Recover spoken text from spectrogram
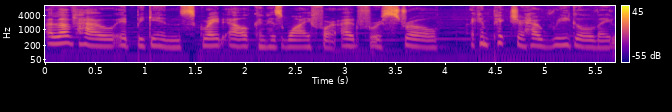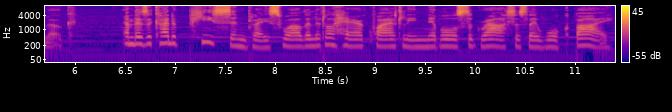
I love how it begins. Great Elk and his wife are out for a stroll. I can picture how regal they look. And there's a kind of peace in place while the little hare quietly nibbles the grass as they walk by.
